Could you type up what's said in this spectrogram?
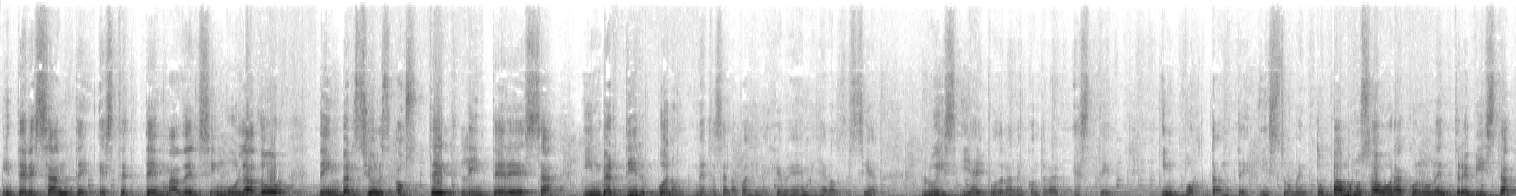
Interesante este tema del simulador de inversiones. ¿A usted le interesa invertir? Bueno, métase a la página GBM, ya nos decía Luis, y ahí podrán encontrar este importante instrumento. Vámonos ahora con una entrevista.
